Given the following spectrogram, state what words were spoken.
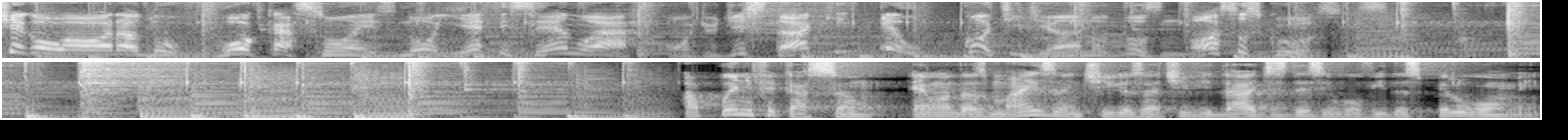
Chegou a hora do Vocações no IFC no ar, onde o destaque é o cotidiano dos nossos cursos. A panificação é uma das mais antigas atividades desenvolvidas pelo homem.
